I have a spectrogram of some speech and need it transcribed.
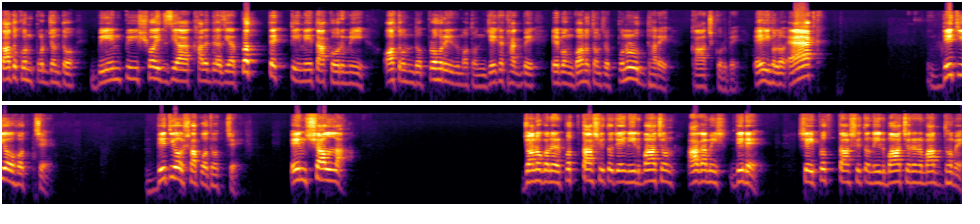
ততক্ষণ পর্যন্ত বিএনপি শহীদ জিয়া, খালেদা জিয়ার প্রত্যেকটি নেতাকর্মী অতন্দ প্রহরীর মতন জেগে থাকবে এবং গণতন্ত্র পুনরুদ্ধারে কাজ করবে। এই হলো এক। দ্বিতীয় হচ্ছে, দ্বিতীয় শপথ হচ্ছে ইনশাল্লাহ জনগণের প্রত্যাশিত যে নির্বাচন আগামী দিনে, সেই প্রত্যাশিত নির্বাচনের মাধ্যমে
